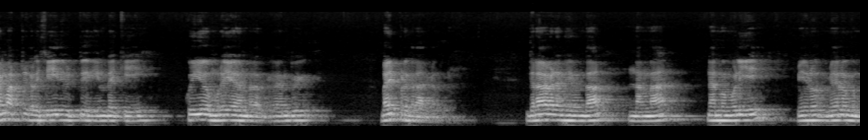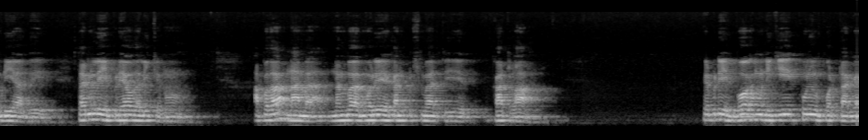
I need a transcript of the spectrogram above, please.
ஏமாற்றுகளை செய்துவிட்டு இன்றைக்கு குய்யோ முறையோ என்று பயப்படுகிறார்கள். திராவிடம் இருந்தால் நம்ம நம்ம மொழியை மேலோ மேலோங்க முடியாது. தமிழை எப்படியாவது அழிக்கணும். அப்போ தான் நாம் நம்ம மொழியை கண்டுபிடிச்சி மாற்றி காட்டலாம். எப்படி போகமுனிக்கு கூலில் போட்டாங்க?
